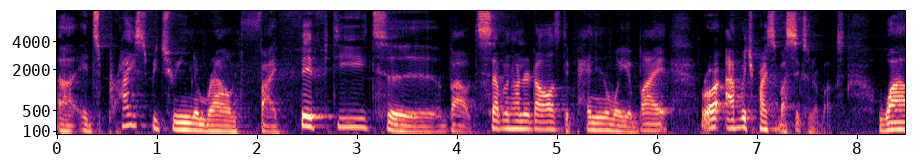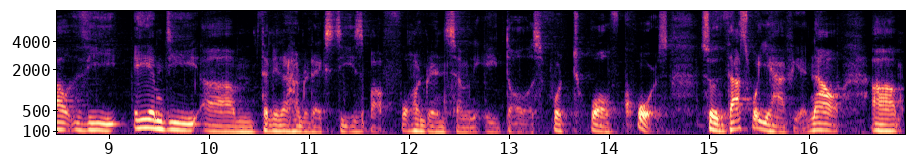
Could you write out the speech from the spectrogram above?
Uh, it's priced between around 550 to about $700 depending on where you buy it. Or average price about 600 bucks. While the AMD um, 3900 XT is about $478 for 12 cores. So that's what you have here. Now, uh,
